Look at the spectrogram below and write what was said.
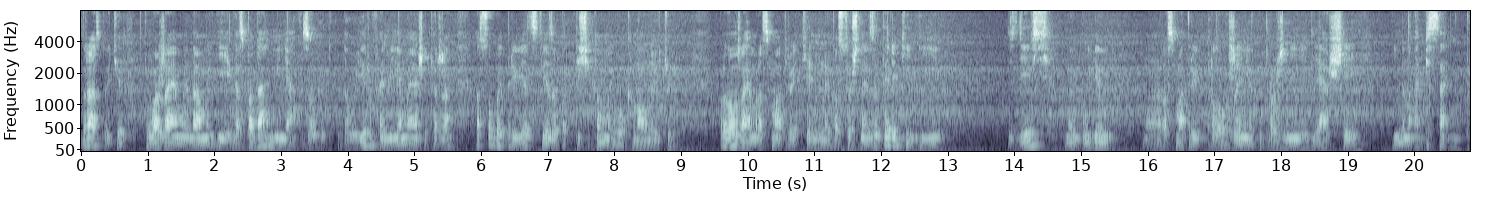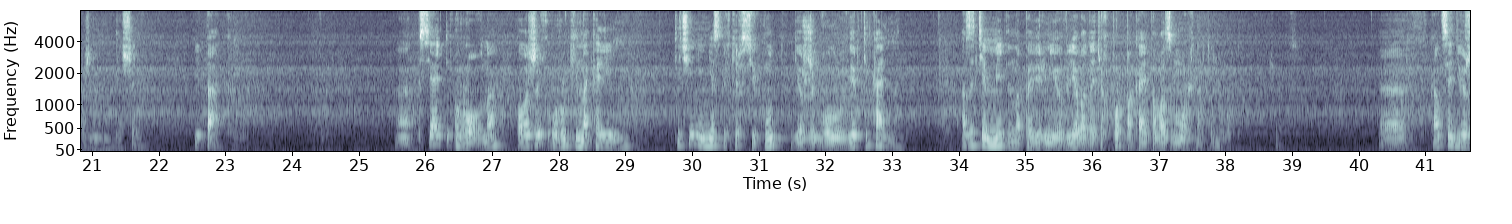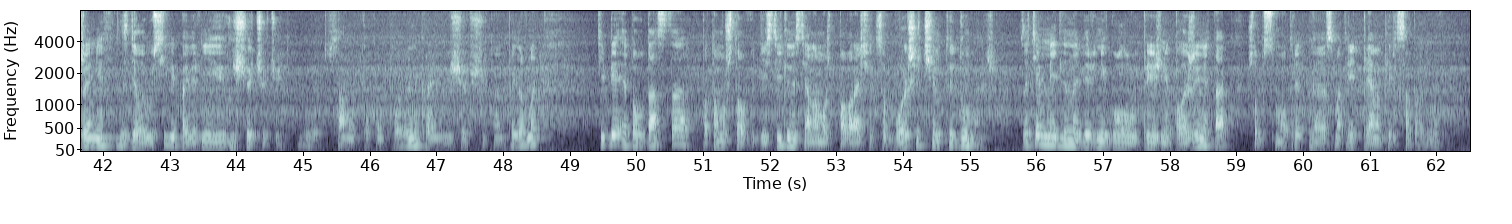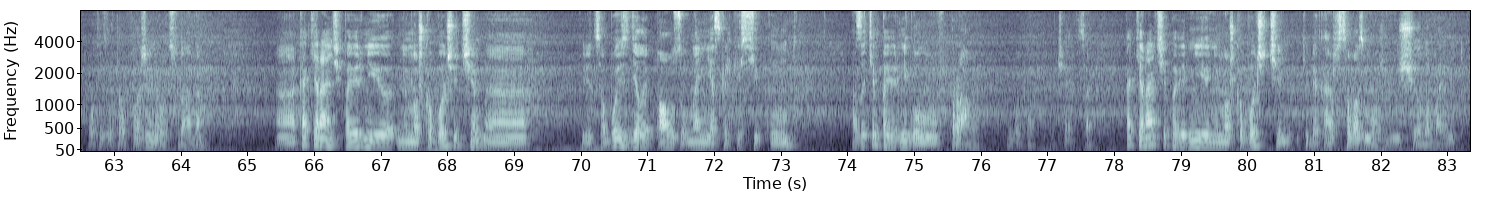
Здравствуйте, уважаемые дамы и господа. Меня зовут Дауир, фамилия моя Шакержан. Особое приветствие за подписчиком моего канала на YouTube. Продолжаем рассматривать термины восточной эзотерики и здесь мы будем э, рассматривать продолжение упражнений для шеи. Именно описание упражнений для шеи. Итак, э, сядь ровно, положив руки на колени течение нескольких секунд держи голову вертикально, а затем медленно поверни ее влево до тех пор, пока это возможно. Э, в конце движения сделай усилие, поверни ее еще чуть-чуть. Вот в самом таком положении крайне еще чуть-чуть надо повернуть. Тебе это удастся, потому что в действительности она может поворачиваться больше, чем ты думаешь. Затем медленно верни голову в прежнее положение так, чтобы смотреть, э, смотреть прямо перед собой. Ну, вот из этого положения вот сюда, да. А, как и раньше, поверни ее немножко больше, чем э, перед собой. Сделай паузу на несколько секунд, а затем поверни голову вправо. Вот так получается. Как и раньше, поверни ее немножко больше, чем тебе кажется возможным. Еще добавить.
